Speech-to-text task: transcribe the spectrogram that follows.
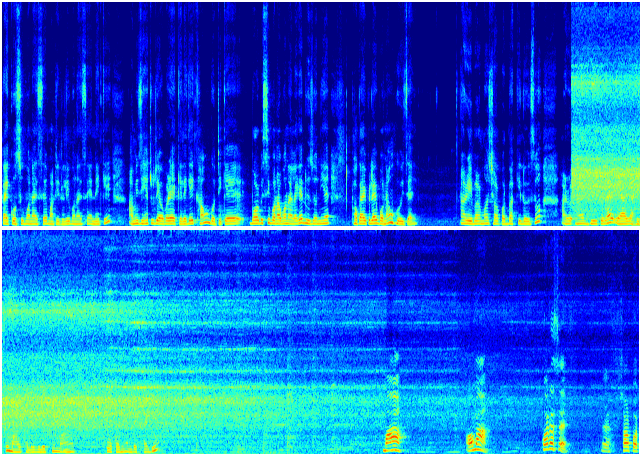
তাই কচু বনাইছে, মাটি দালি বনাইছে এনেকৈয়ে আমি যিহেতু দেওবাৰে একেলগেই খাওঁ, গতিকে বৰ বেছি বনাব নালাগে, দুজনীয়ে ভগাই পেলাই বনাওঁ, হৈ যায়। আৰু এইবাৰ মই চৰবত বাকি লৈছোঁ আৰু এওঁক দি পেলাই এয়ালৈ আহিছোঁ মাৰ ফালে বোলেচোন মাকো অকণমান দেখাই দিওঁ। মা! অঁ মা! ক'ত আছে? চৰবত।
